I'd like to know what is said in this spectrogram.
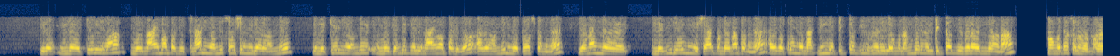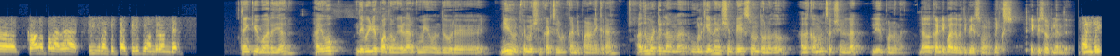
இது இந்த கேள்வியெல்லாம் உங்களுக்கு நியாயமா பட்டுச்சுன்னா நீங்க வந்து சோசியல் மீடியால வந்து இந்த கேள்வி வந்து உங்களுக்கு எந்த கேள்வி நியாயமா படுதோ அதை வந்து நீங்க போஸ்ட் பண்ணுங்க. இல்லைன்னா இந்த இந்த வீடியோவை நீங்க ஷேர் பண்றதுனா பண்ணுங்க. அதுக்கப்புறம் உங்க நீங்க டிக்டாக் யூசர் இல்ல உங்க நண்பர்கள் டிக்டாக் யூசரா இருந்தாங்கன்னா அவங்ககிட்ட சொல்லுங்க. காலப்படாத சீக்கிரம் டிக்டாக் திருப்பி வந்துடும் thank you Bharathiyar. I hope இந்த வீடியோ பார்த்தவங்க எல்லாருக்குமே வந்து ஒரு நியூ இன்ஃபர்மேஷன் கிடச்சிருக்குன்னு கண்டிப்பாக நினைக்கிறேன். அது மட்டும் இல்லாமல் உங்களுக்கு என்ன விஷயம் பேசணும்னு தோணுதோ அதை கமெண்ட் செக்ஷனில் லீவ் பண்ணுங்கள் நாங்கள் கண்டிப்பாக அதை பற்றி பேசுவோம் நெக்ஸ்ட் எபிசோட்லேருந்து நன்றி.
